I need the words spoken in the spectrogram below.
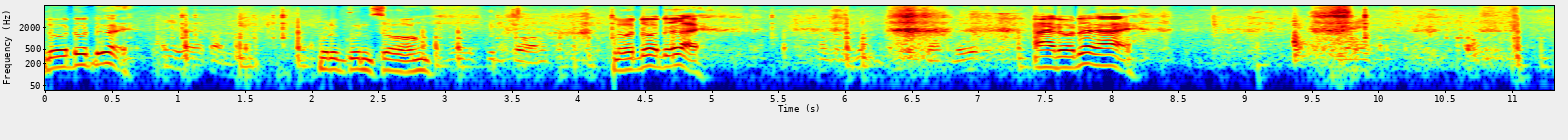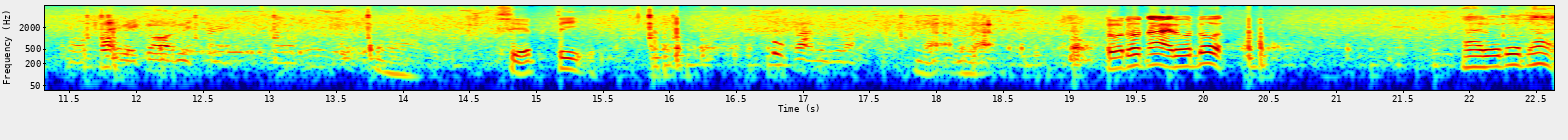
โดดด้วยด้วยให้ได้ก่อนบุรุกุลสองโมลกุลสองโดดด้วยด้วยเข้าไปเล่นจับเลยอ้ายโดดด้วยอ้ายไงหอไฟไว้ก่อนนี่เซฟตี้ปลูกกล้ามันดีว่ะงามงามโดดโดดอ้ายโดดโดดอ้ายโดดโดดอ้าย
